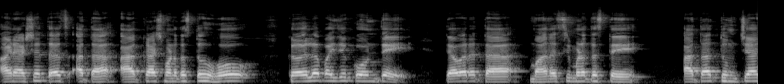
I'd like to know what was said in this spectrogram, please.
आणि अशातच आता आकाश म्हणत असतो हो कळलं पाहिजे कोण ते. त्यावर आता मानसी म्हणत असते आता तुमच्या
